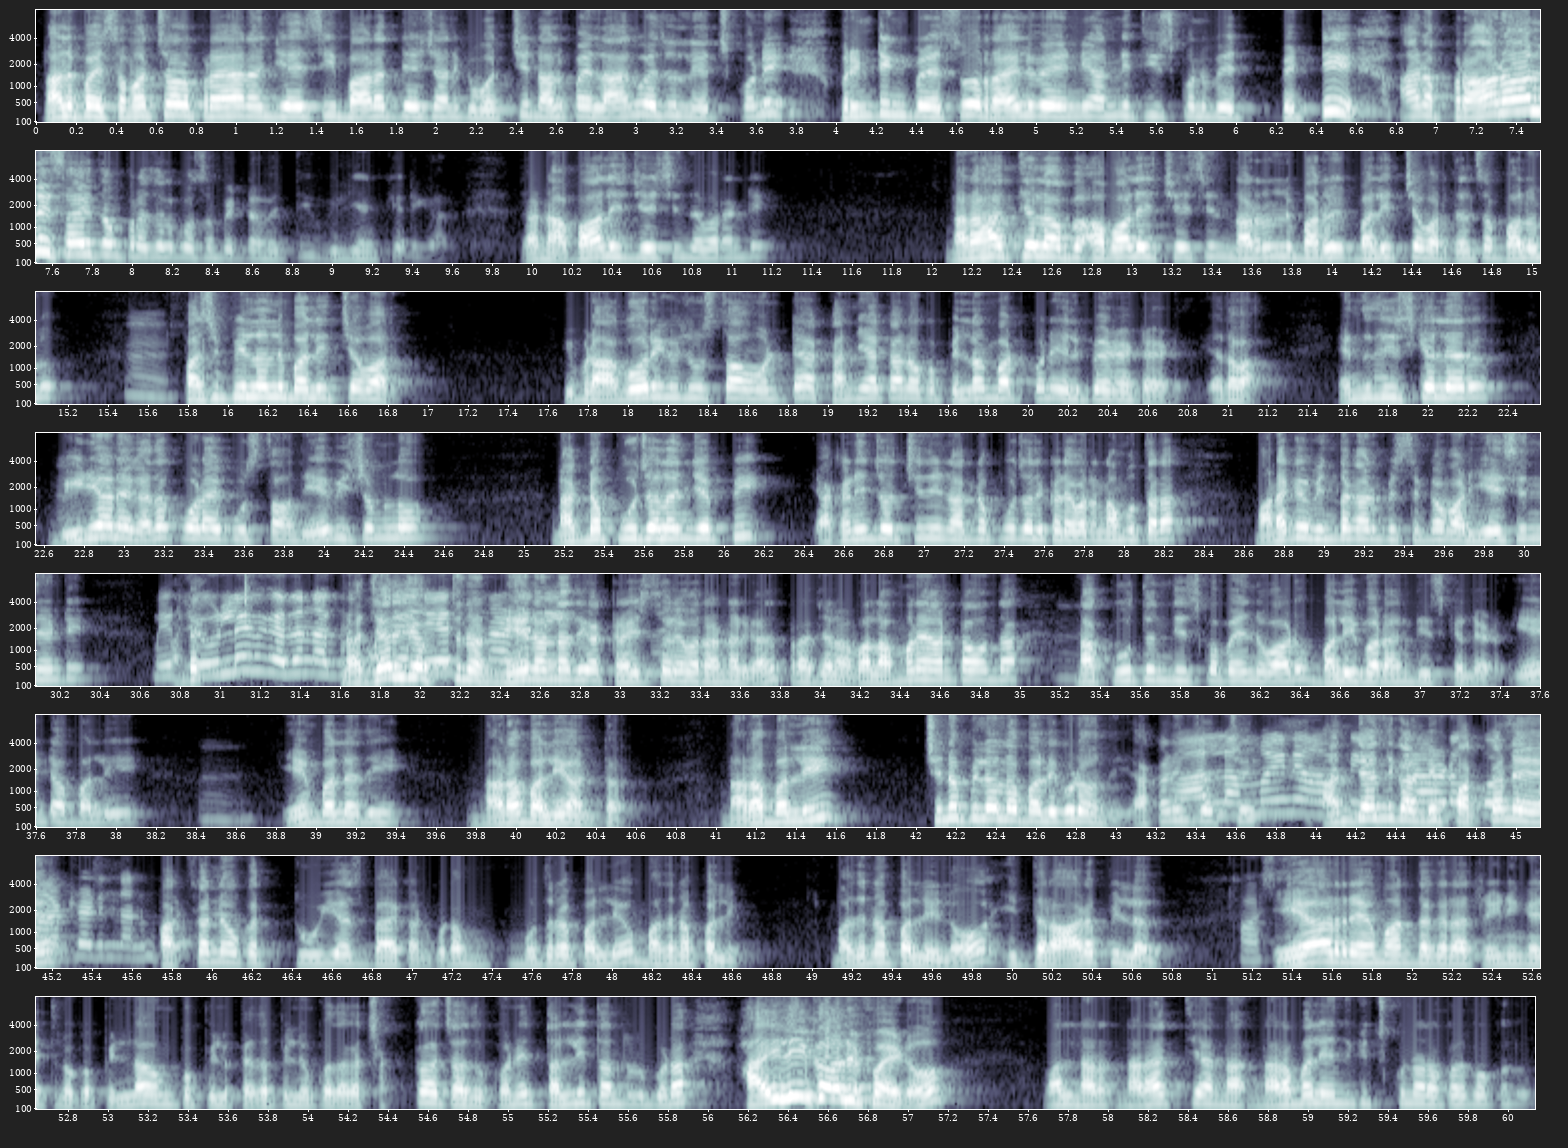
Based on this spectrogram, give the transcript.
నలభై సంవత్సరాలు ప్రయాణం చేసి భారతదేశానికి వచ్చి నలభై లాంగ్వేజ్లు నేర్చుకొని ప్రింటింగ్ ప్రెస్ రైల్వేని అన్ని తీసుకొని పెట్టి ఆయన ప్రాణాలని సైతం ప్రజల కోసం పెట్టిన వ్యక్తి విలియం కెరీ గారు. దాన్ని అబాలిష్ చేసింది ఎవరండి? నరహత్యలు అబ- అబాలిష్ చేసింది నరుల్ని బలి బలిచ్చేవారు. తెలుసా బలులు? పసిపిల్లల్ని బలిచ్చేవారు. ఇప్పుడు అఘోరికి చూస్తూ ఉంటే ఆ కన్యాకాని ఒక పిల్లని పట్టుకొని వెళ్ళిపోయాడంటాడు. ఎదవా ఎందుకు తీసుకెళ్ళారు? మీడియానే కదా కూడా కూస్తా ఉంది. ఏ విషయంలో? నగ్న పూజలు అని చెప్పి ఎక్కడి నుంచి వచ్చింది? నగ్న పూజలు ఇక్కడ ఎవరైనా నమ్ముతారా? మనకే వింతగా అనిపిస్తుంది. ఇంకా వాడు చేసింది ఏంటి? ప్రజలు చెప్తున్నారు. నేను. అన్నదిగా క్రైస్తవులు ఎవరు అన్నారు కదా? ప్రజలు. వాళ్ళ అమ్మనే అంటా ఉందా? నా కూతుర్ని తీసుకుపోయింది వాడు బలి ఇవ్వడానికి తీసుకెళ్ళాడు. ఏంటి బలి. ఏం బలి అది? నరబలి అంటారు. నరబలి చిన్నపిల్లల బలి కూడా ఉంది. ఎక్కడి నుంచి వచ్చి అంతేందుకండి తీసుకురావడం పక్కనే- పక్కనే. ఒక టూ ఇయర్స్ బ్యాక్ అనుకుంటా ముద్రపల్లి మదనపల్లి. మదనపల్లిలో ఇద్దరు ఆడపిల్లలు. ఏఆర్ రెహమాన్ దగ్గర ట్రైనింగ్ అవుతున్న ఒక పిల్ల ఇంకో పిల్ల పెద్ద పిల్ల ఇంకో దగ్గర చక్కగా చదువుకొని తల్లిదండ్రులు కూడా హైలీ క్వాలిఫైడ్ వాళ్ళు నర నరత్య నరబలి ఎందుకు ఇచ్చుకున్నారు ఒకరికొకరు.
